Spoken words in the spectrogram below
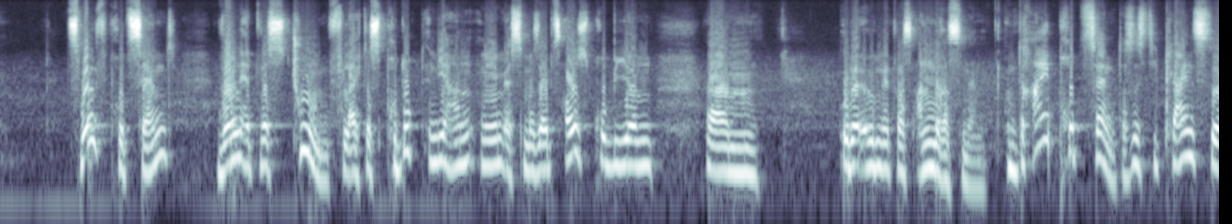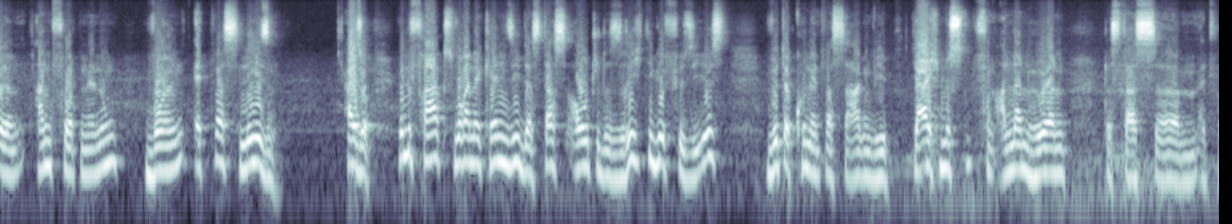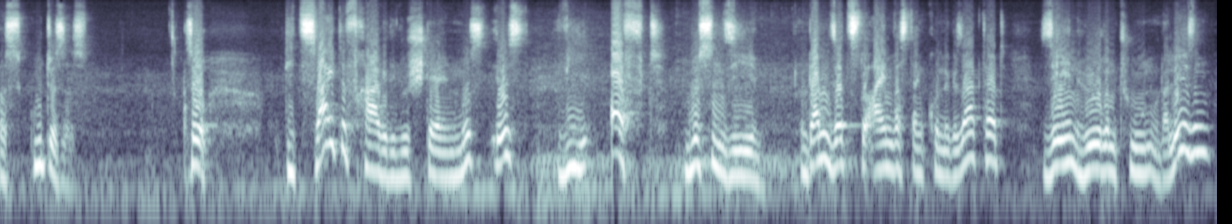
12 Prozent wollen etwas tun, vielleicht das Produkt in die Hand nehmen, es mal selbst ausprobieren ähm, oder irgendetwas anderes nennen. Und 3 Prozent, das ist die kleinste Antwortnennung, wollen etwas lesen. Also, wenn du fragst, woran erkennen Sie, dass das Auto das Richtige für Sie ist, wird der Kunde etwas sagen wie, ja, ich muss von anderen hören, dass das ähm, etwas Gutes ist. So, die zweite Frage, die du stellen musst, ist, wie oft müssen Sie, und dann setzt du ein, was dein Kunde gesagt hat, sehen, hören, tun oder lesen.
